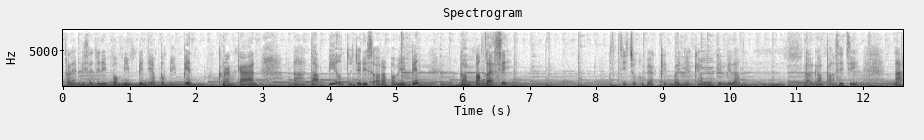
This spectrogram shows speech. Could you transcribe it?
Kalian bisa jadi pemimpinnya pemimpin, keren kan? Nah, tapi untuk jadi seorang pemimpin gampang gak sih? Cici cukup yakin banyak yang mungkin bilang hmm, nggak hmm, gampang sih Ci. Nah,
